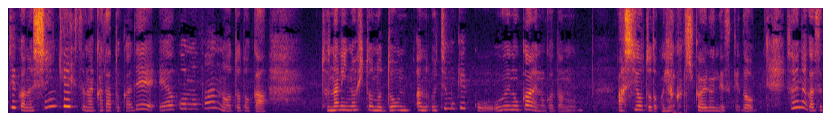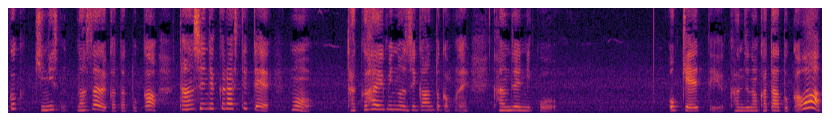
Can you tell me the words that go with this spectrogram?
結構あの神経質な方とかでエアコンのファンの音とか隣の人のどんあのうちも結構上の階の方の足音とかよく聞こえるんですけどそういうのがすごく気になさる方とか単身で暮らしててもう宅配便の時間とかもね完全にこう OK っていう感じの方とかは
